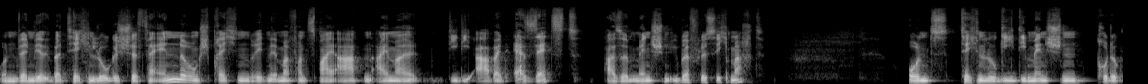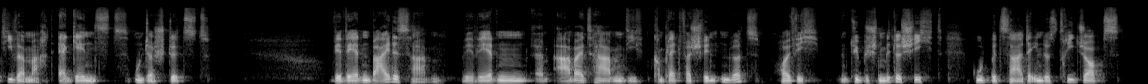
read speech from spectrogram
Und wenn wir über technologische Veränderung sprechen, reden wir immer von zwei Arten. Einmal die die Arbeit ersetzt, also Menschen überflüssig macht. Und Technologie, die Menschen produktiver macht, ergänzt, unterstützt. Wir werden beides haben. Wir werden äh, Arbeit haben, die komplett verschwinden wird, häufig typischen Mittelschicht, gut bezahlte Industriejobs,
